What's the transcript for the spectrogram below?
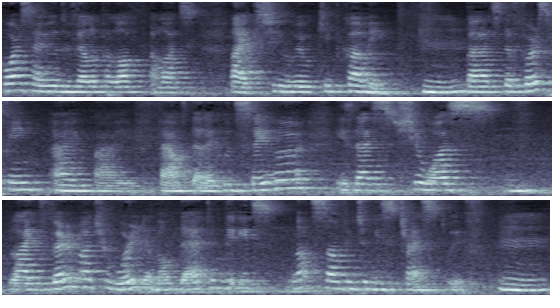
course, I will develop a lot, a lot. Like she will keep coming. Mhm. But the first thing I, I felt that I could say her is that she was like very much worried about that, and it's not something to be stressed with. Mm.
